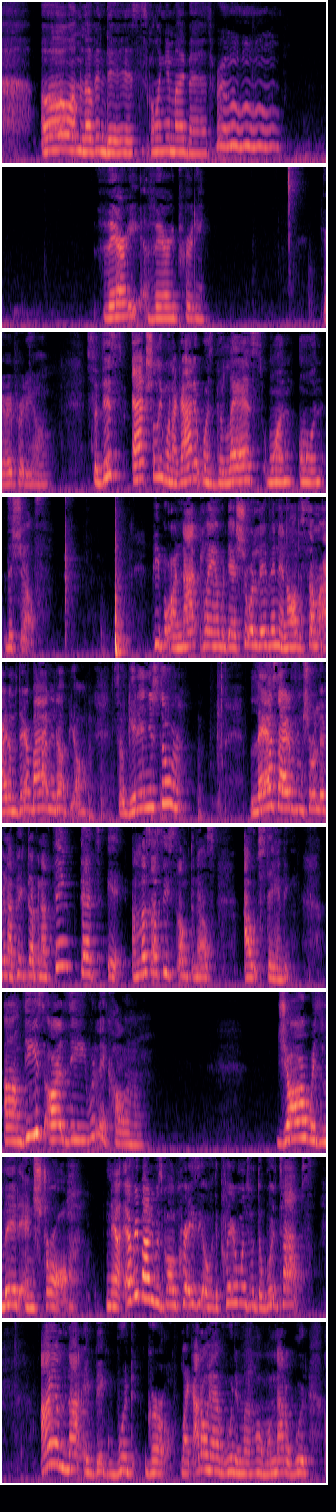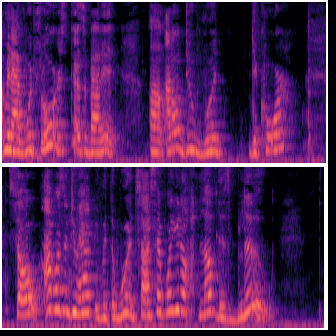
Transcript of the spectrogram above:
Oh, I'm loving this. It's going in my bathroom. Very, very pretty. Very pretty, y'all. So this actually, when I got it, was the last one on the shelf. People are not playing with that shore living and all the summer items. They're buying it up, y'all. So get in your store. Last item from Shore Living I picked up, and I think that's it. Unless I see something else outstanding. Um, these are the, what are they calling them? Jar with lid and straw. Now, everybody was going crazy over the clear ones with the wood tops. I am not a big wood girl. Like, I don't have wood in my home. I'm not a wood, I mean, I have wood floors. That's about it. Um, I don't do wood decor. So I wasn't too happy with the wood. So I said, well, you know, I love this blue.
